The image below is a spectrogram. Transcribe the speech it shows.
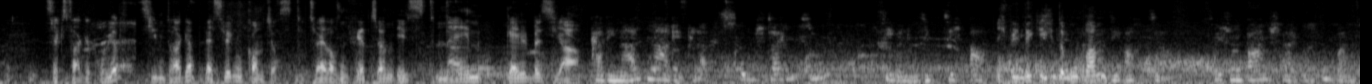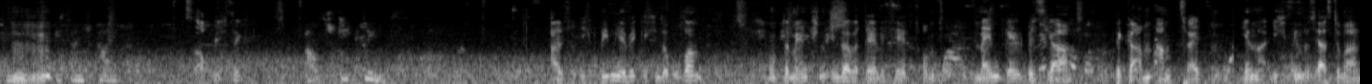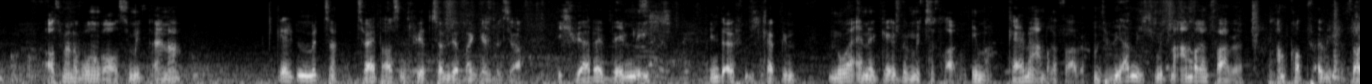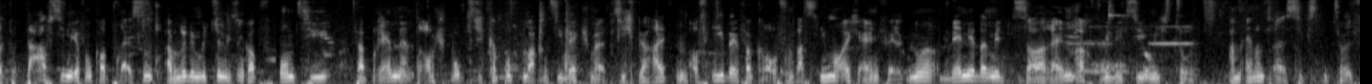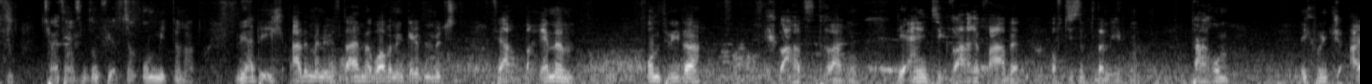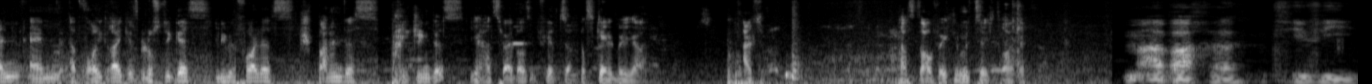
sechs Tage probiert, sieben Tage, deswegen kommt jetzt. 2014 ist mein gelbes Jahr. Kardinal-Nagel-Platz. Umsteigen zu 77a. Ich bin wirklich in der U-Bahn. Sie 18. Zwischen Bahnsteig und U-Bahn-Tür Mhm. ist ein Streifen. Ist auch wichtig. Ausstieg links. Also ich bin hier wirklich in der U-Bahn unter Menschen in der Realität und mein gelbes Jahr begann am 2. Jänner. Ich bin das erste Mal aus meiner Wohnung raus mit einer gelben Mütze. 2014 wird mein gelbes Jahr. Ich werde, wenn ich in der Öffentlichkeit bin, nur eine gelbe Mütze tragen. Immer. Keine andere Farbe. Und wer mich mit einer anderen Farbe am Kopf erwischen sollte, darf sie mir vom Kopf reißen, aber nur die Mütze nicht den Kopf und sie verbrennen, draufspucken, sie kaputt machen, sie wegschmeißen, sich behalten, auf Ebay verkaufen, was immer euch einfällt. Nur wenn ihr damit Sauereien macht, will ich sie nicht zurück. Am 31.12.2014 um Mitternacht werde ich alle meine bis dahin erworbenen gelben Mützen verbrennen und wieder schwarz tragen. Die einzig wahre Farbe auf diesem Planeten. Darum, ich wünsche allen ein erfolgreiches, lustiges, liebevolles, spannendes, prickelndes Jahr 2014. Das gelbe Jahr. Also, passt auf, welche Mütze ich trage. Marbacher TV.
